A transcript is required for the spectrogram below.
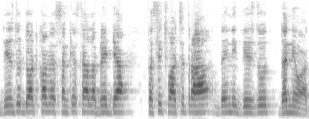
देशदूत डॉट कॉम या संकेतस्थळाला भेट द्या. तसेच वाचत रहा दैनिक देशदूत. धन्यवाद.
